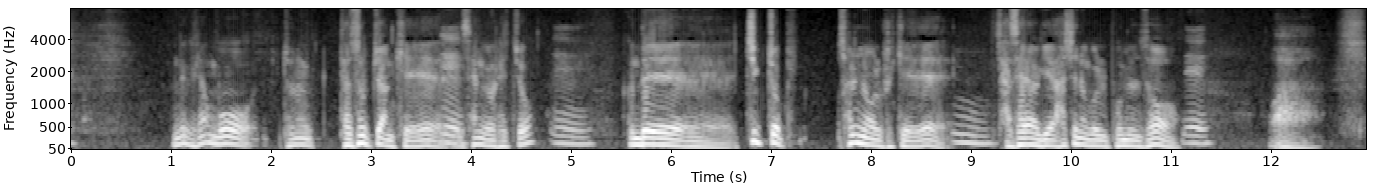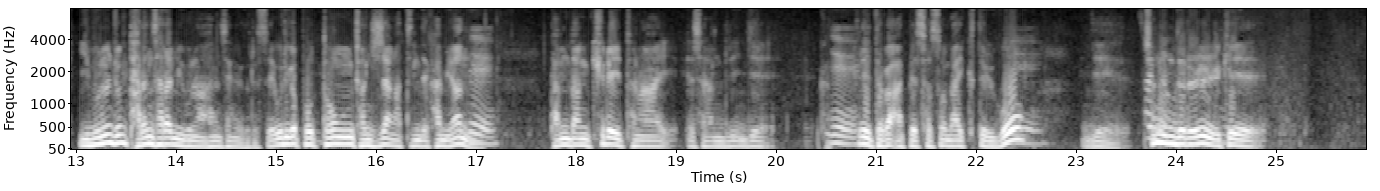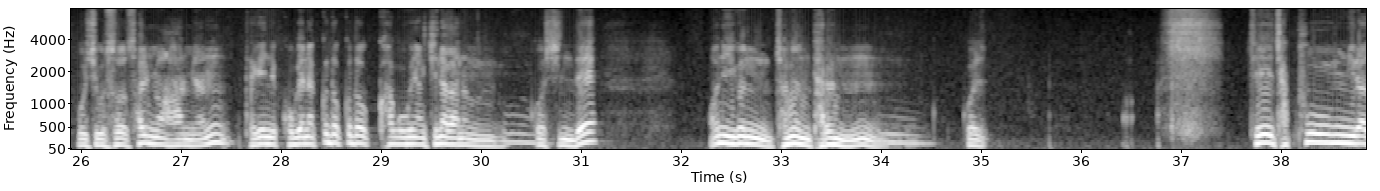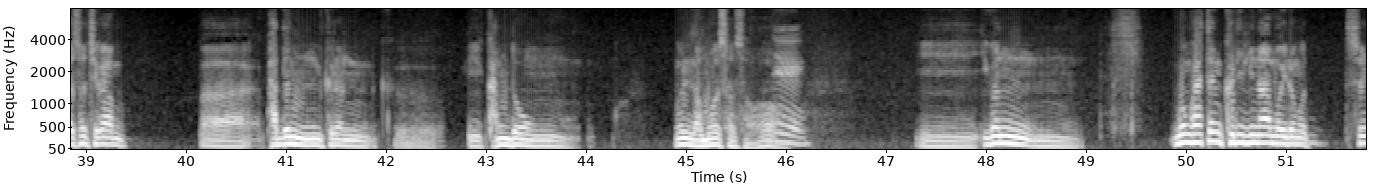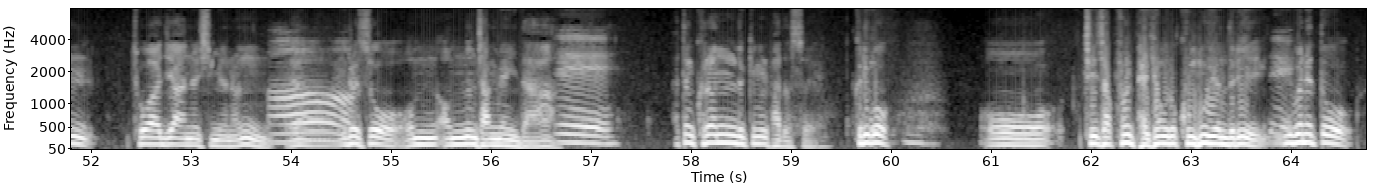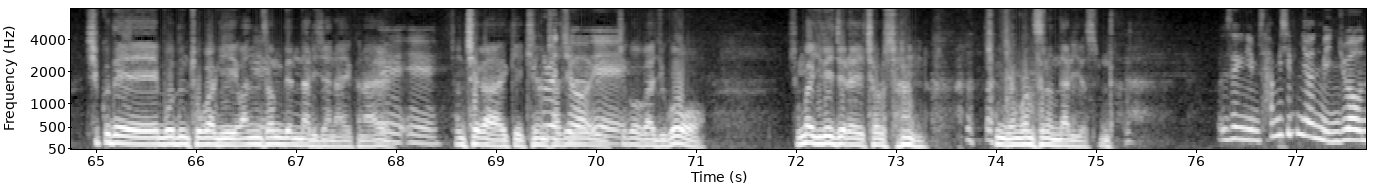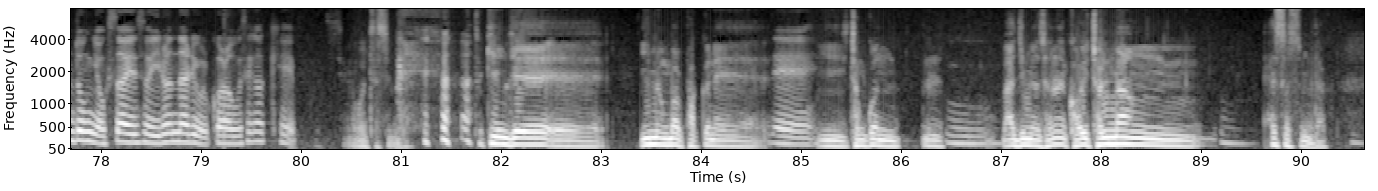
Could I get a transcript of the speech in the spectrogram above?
근데 그냥 뭐 저는 대수롭지 않게 네. 생각을 했죠. 네. 근데 직접 설명을 그렇게 음. 자세하게 하시는 걸 보면서 네. 와 이분은 좀 다른 사람이구나 하는 생각이 들었어요. 우리가 보통 전시장 같은 데 가면 네. 담당 큐레이터나 사람들이 이제 그 예. 크리에이터가 앞에 서서 마이크 들고 예. 이제 손님들을 이렇게 모시고서 설명하면 되게 이제 고개나 끄덕끄덕 하고 그냥 지나가는 음. 곳인데 아니 이건 전혀 다른 음. 그, 제 작품이라서 제가 어, 받은 그런 그 이 감동을 넘어서서 네. 이 이건 음, 뭔가 하여튼 그림이나 뭐 이런 음. 것을 좋아하지 않으시면은 아. 이럴 수 없, 는 장면이다. 네. 하여튼 그런 느낌을 받았어요. 그리고 어, 제 작품을 배경으로 국무위원들이 네. 이번에 또 19대 모든 조각이 완성된 네. 날이잖아요. 그날 네, 네. 전체가 이렇게 기념사진을 그렇죠. 예. 찍어가지고 정말 이래저래 저로서는 참 영광스러운 날이었습니다. 선생님 30년 민주화 운동 역사에서 이런 날이 올 거라고 생각해 생각 못했습니다. 특히 이제 이명박 박근혜 네. 이 정권을 음. 맞으면서는 거의 절망했었습니다. 음.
